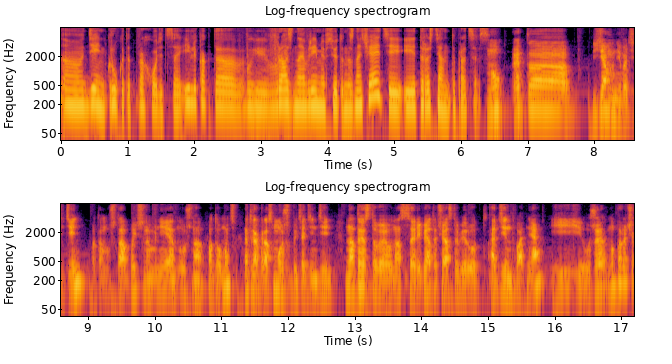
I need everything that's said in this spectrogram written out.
э, день круг этот проходится, или как-то вы в разное время все это назначаете, и это растянутый процесс? Ну, это явно не в один день, потому что обычно мне нужно подумать. Это как раз может быть один день. На тестовые у нас ребята часто берут один-два дня, и уже, ну, короче,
